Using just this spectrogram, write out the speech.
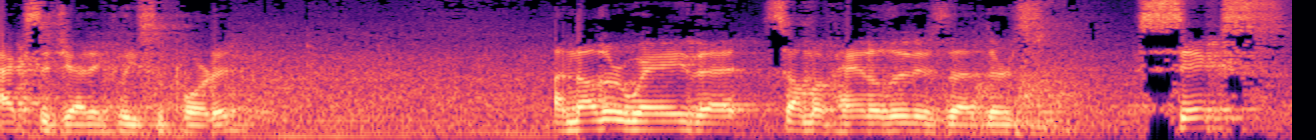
exegetically supported. Another way that some have handled it is that there's six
